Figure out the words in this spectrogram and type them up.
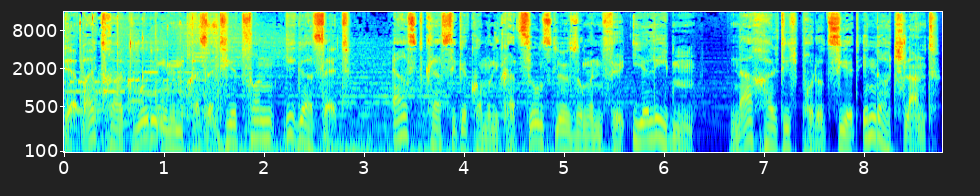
Der Beitrag wurde Ihnen präsentiert von Gigaset. Erstklassige Kommunikationslösungen für Ihr Leben. Nachhaltig produziert in Deutschland.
